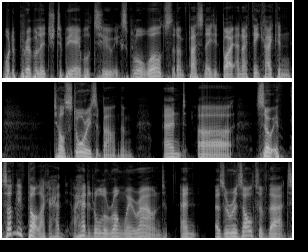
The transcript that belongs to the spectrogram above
what a privilege to be able to explore worlds that I'm fascinated by, and I think I can tell stories about them. And uh, so it suddenly felt like I had I had it all the wrong way around, and as a result of that,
